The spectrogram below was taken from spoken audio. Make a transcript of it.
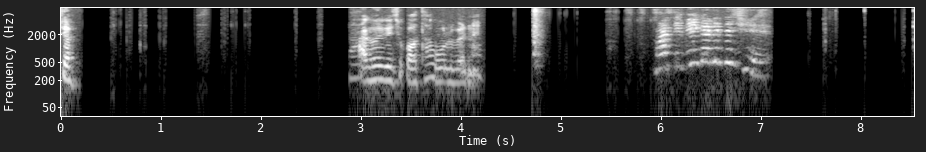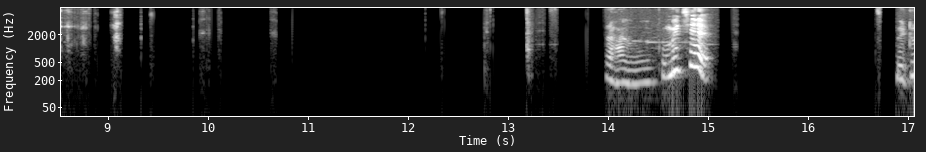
চল রাগ হয়ে গেছে কথা বলবে না মা টিভি কেটে দিচ্ছে রাগ হয়ে কমেছে বেটু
